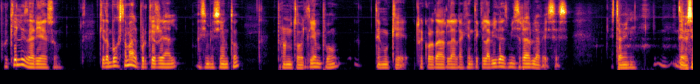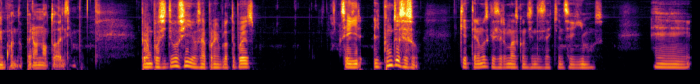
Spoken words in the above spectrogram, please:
¿por qué les daría eso? Que tampoco está mal, porque es real, así me siento, pero no todo el tiempo. Tengo que recordarle a la gente que la vida es miserable a veces. Está bien de vez en cuando, pero no todo el tiempo. Pero en positivo sí, o sea, por ejemplo, te puedes seguir. El punto es eso, que tenemos que ser más conscientes de a quién seguimos. Eh,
